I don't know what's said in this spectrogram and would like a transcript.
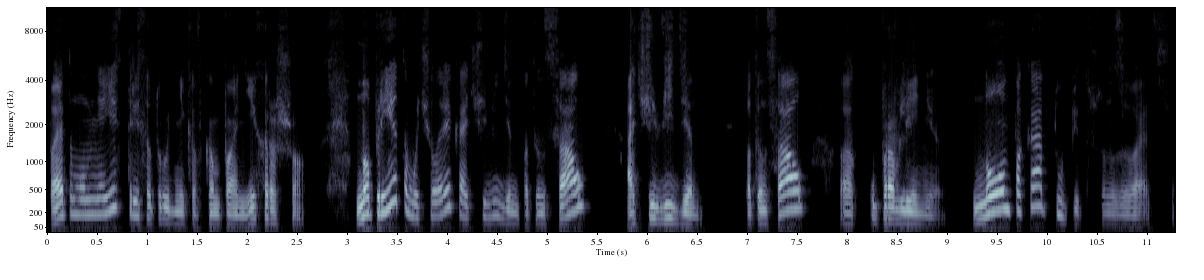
Поэтому у меня есть три сотрудника в компании, и хорошо. Но при этом у человека очевиден потенциал, очевиден потенциал э, к управлению. Но он пока тупит, что называется.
